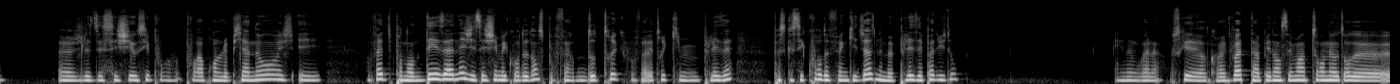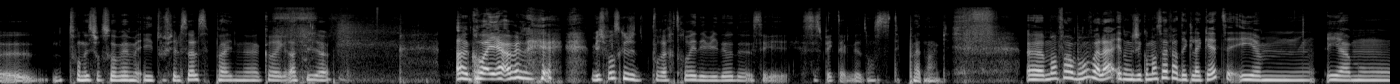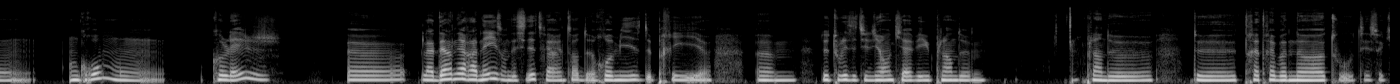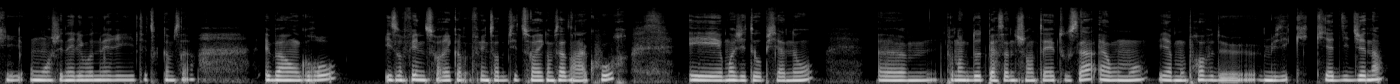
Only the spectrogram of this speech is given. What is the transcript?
euh, je les ai séchés aussi pour, pour apprendre le piano. Et, et en fait, pendant des années, j'ai séché mes cours de danse pour faire d'autres trucs, pour faire les trucs qui me plaisaient. Parce que ces cours de funky jazz ne me plaisaient pas du tout. Et donc voilà. Parce que, encore une fois, taper dans ses mains, tourner autour de. tourner sur soi-même et toucher le sol, c'est pas une chorégraphie. euh, incroyable. mais je pense que je pourrais retrouver des vidéos de ces, spectacles de danse. C'était pas dingue. Euh, mais enfin bon, voilà. Et donc j'ai commencé à faire des claquettes. Et, euh, et à mon. En gros, mon collège, la dernière année, ils ont décidé de faire une sorte de remise de prix de tous les étudiants qui avaient eu plein de. plein de de très très bonnes notes ou ceux qui ont enchaîné les mots de mérite des trucs comme ça. Et ben en gros ils ont fait une soirée comme fait une sorte de petite soirée comme ça dans la cour. Et moi j'étais au piano euh, pendant que d'autres personnes chantaient tout ça. Et à un moment il y a mon prof de musique qui a dit Jenna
